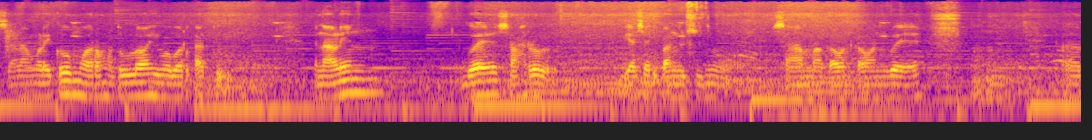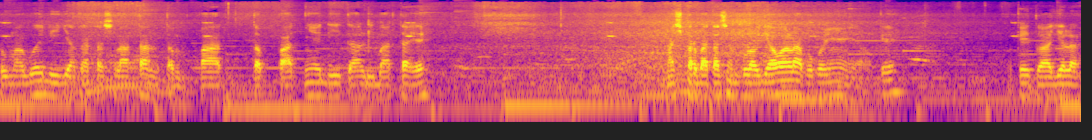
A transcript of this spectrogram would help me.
assalamualaikum warahmatullahi wabarakatuh. Kenalin, gue Sahrul, biasa dipanggil Sinyo sama kawan-kawan gue. ya. Hmm, eh, rumah gue di Jakarta Selatan, tempat tepatnya di Kalibata ya. Masih perbatasan Pulau Jawa lah pokoknya ya. Oke, oke itu aja lah.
